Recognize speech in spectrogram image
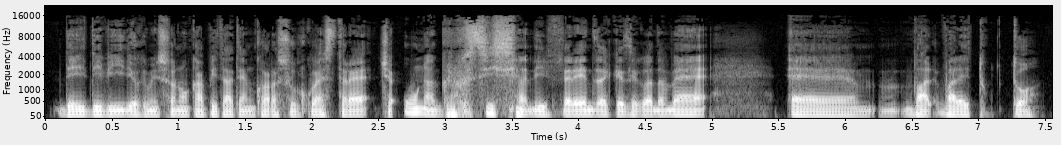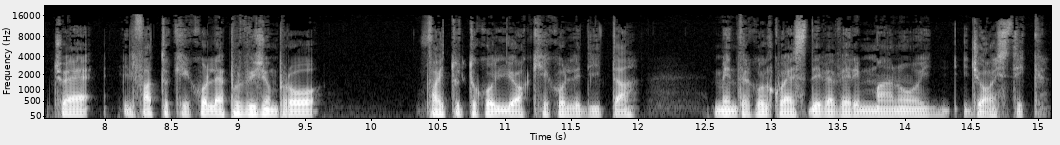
dei, dei, video che mi sono capitati ancora sul Quest 3, c'è una grossissima differenza che secondo me eh, vale, vale tutto, cioè il fatto che con l'Apple Vision Pro fai tutto con gli occhi e con le dita, mentre col Quest devi avere in mano i, i joystick.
